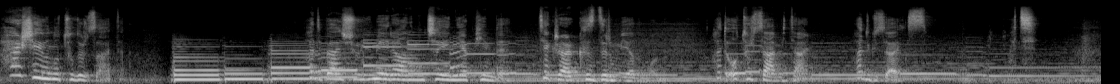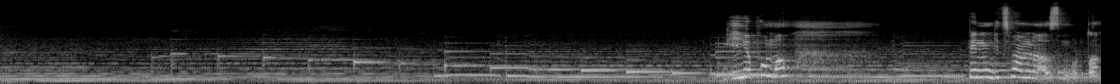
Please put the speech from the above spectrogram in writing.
Her şey unutulur zaten. Hadi ben şu Hümeyra Hanım'ın çayını yapayım da tekrar kızdırmayalım onu. Hadi otur sen bir tane. Hadi güzel kızım. Hadi. Yapamam. Benim gitmem lazım buradan.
